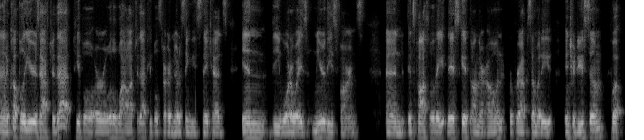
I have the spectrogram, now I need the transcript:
And then a couple of years after that, people, or a little while after that, people started noticing these snakeheads in the waterways near these farms. And it's possible they, they escaped on their own, or perhaps somebody introduced them. But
